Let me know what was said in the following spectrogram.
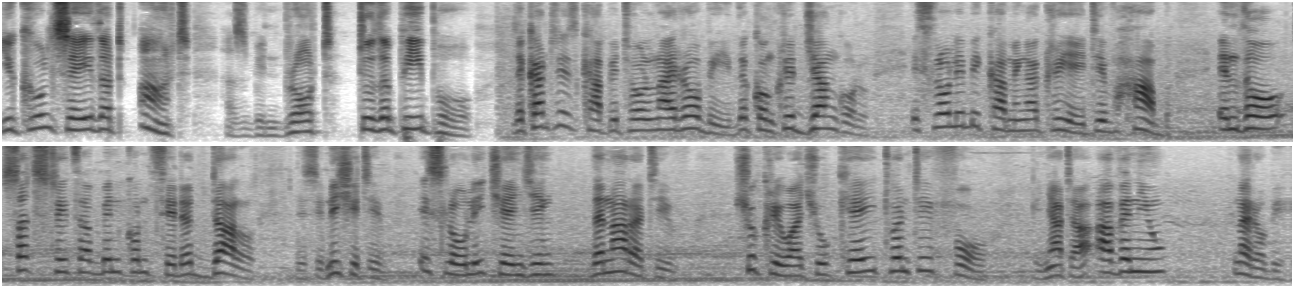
you could say that art has been brought to the people. The country's capital, Nairobi, the concrete jungle, is slowly becoming a creative hub. And though such streets have been considered dull, this initiative is slowly changing the narrative. Shukri Wachu, K24, Kenyatta Avenue, Nairobi.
